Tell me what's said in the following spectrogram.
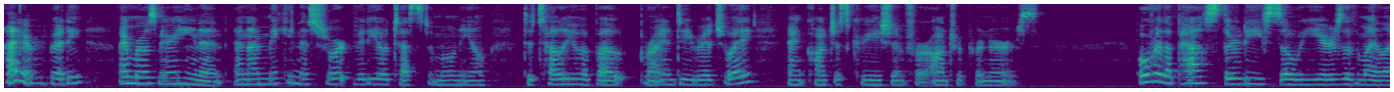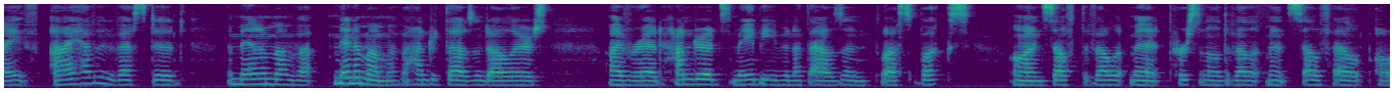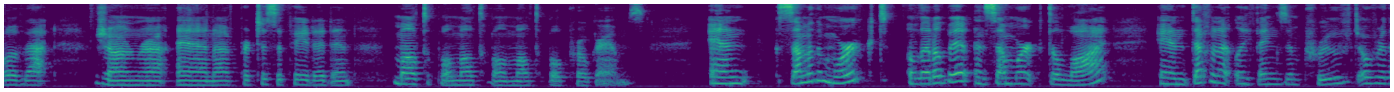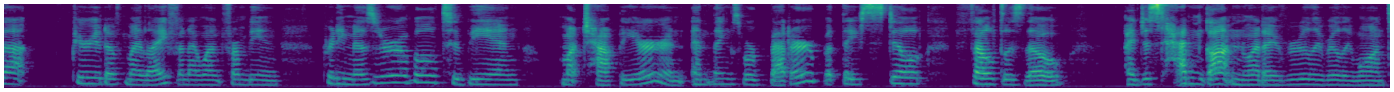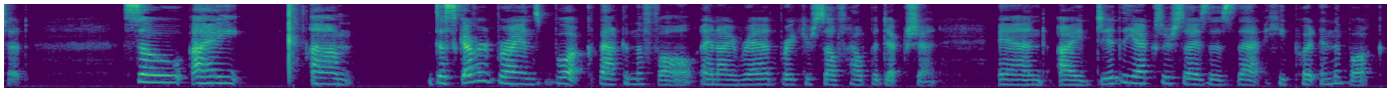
Hi everybody, I'm Rosemary Heenan and I'm making this short video testimonial to tell you about Brian D. Ridgway and Conscious Creation for Entrepreneurs. Over the past 30 so years of my life, I have invested a minimum of, a minimum of $100,000. I've read hundreds, maybe even a thousand plus books on self-development, personal development, self-help, all of that genre and I've participated in multiple, multiple, multiple programs. And some of them worked a little bit and some worked a lot and definitely things improved over that period of my life and I went from being pretty miserable to being much happier and, and things were better, but they still felt as though I just hadn't gotten what I really, really wanted. So I um, discovered Brian's book back in the fall and I read Break Your Self-Help Addiction. And I did the exercises that he put in the book.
